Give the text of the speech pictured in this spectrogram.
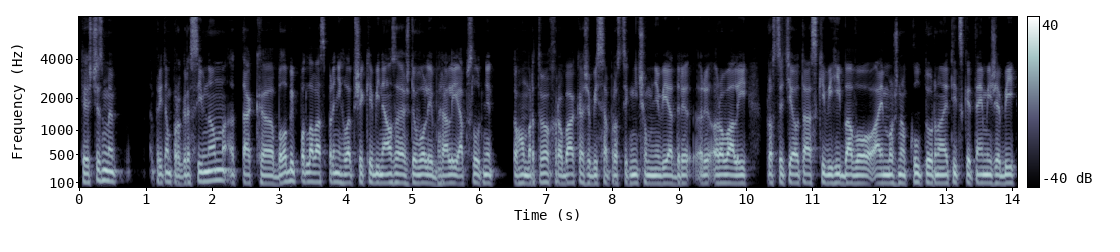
Keď ešte sme pri tom progresívnom, tak e, bolo by podľa vás pre nich lepšie, keby naozaj až do volieb hrali absolútne toho mŕtvého chrobáka, že by sa proste k ničomu nevyjadrovali proste tie otázky vyhýbavo, aj možno kultúrno-etické témy, že by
